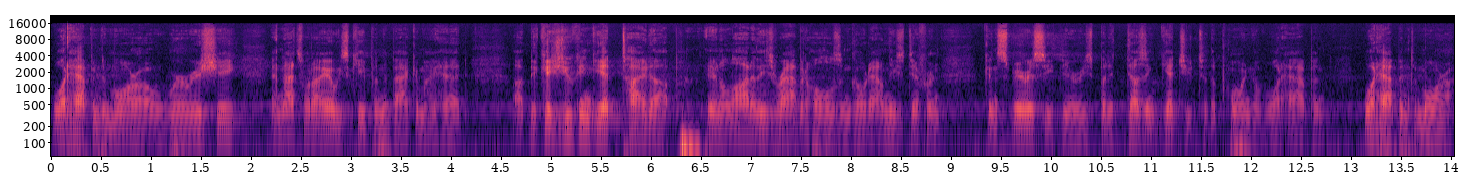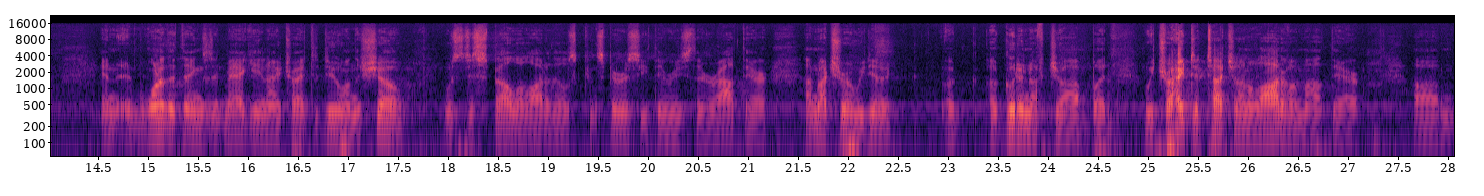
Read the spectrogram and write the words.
what happened tomorrow or where is she? And that's what I always keep in the back of my head. Uh, because you can get tied up in a lot of these rabbit holes and go down these different conspiracy theories, but it doesn't get you to the point of what happened, what happened to Maura. And, and one of the things that Maggie and I tried to do on the show was dispel a lot of those conspiracy theories that are out there. I'm not sure we did a, a, a good enough job, but we tried to touch on a lot of them out there um,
